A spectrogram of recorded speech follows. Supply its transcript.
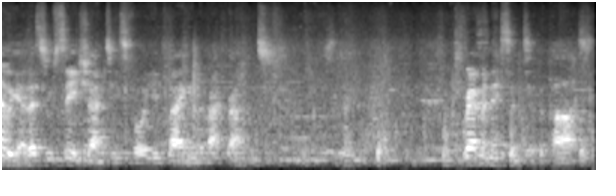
And there we go, there's some sea shanties for you playing in the background. Reminiscent of the past.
